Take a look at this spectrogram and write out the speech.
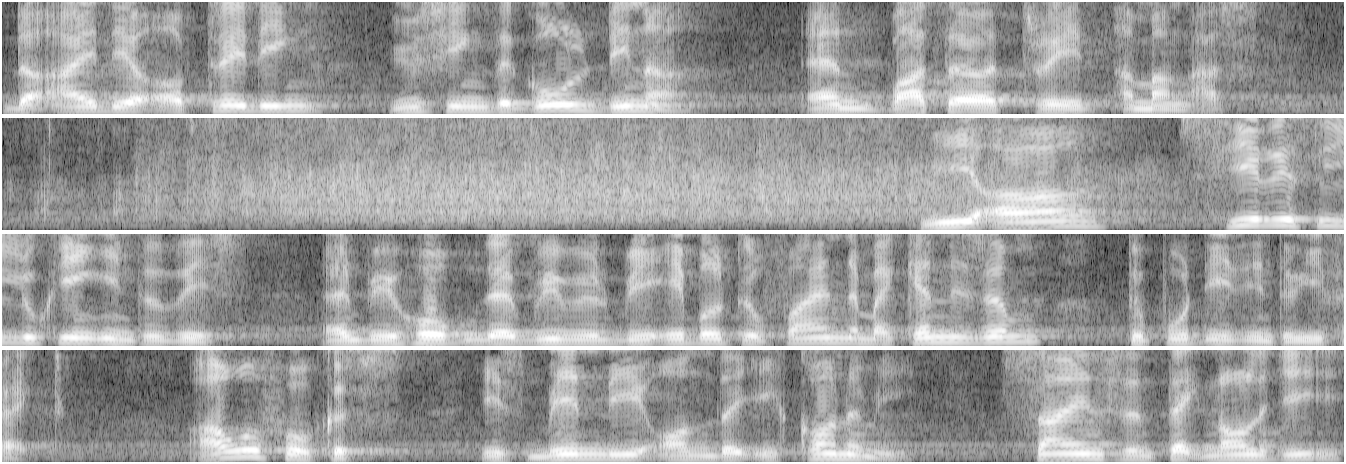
the idea of trading using the gold dinar and barter trade among us. We are seriously looking into this and we hope that we will be able to find a mechanism to put it into effect. Our focus is mainly on the economy, science and technology,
